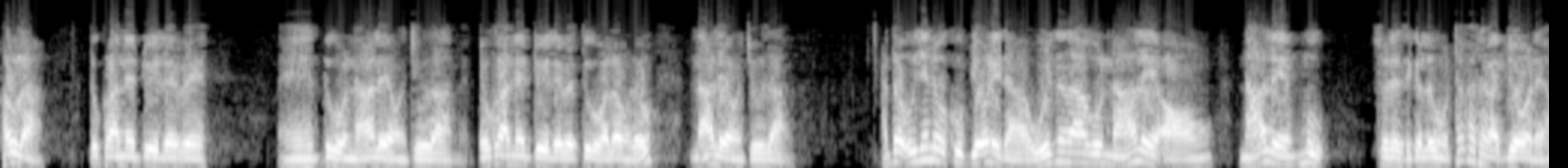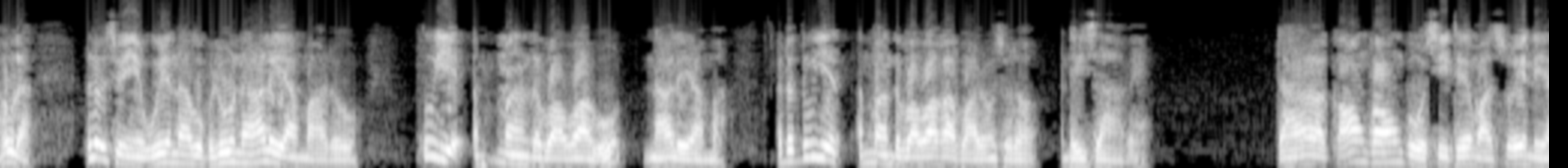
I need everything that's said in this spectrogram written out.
ဟုတ်လားဒုက္ခနဲ့တွေ့လည်းပဲအဲသူ့ကိုနားလည်အောင်ကြိုးစားမယ်ဒုက္ခနဲ့တွေ့လည်းပဲသူ့ကိုဘာလုပ်မလို့နားလည်အောင်ကြိုးစားအဲ့တော့ဦးဇင်းတို့အခုပြောနေတာကဝေဒနာကိုနားလည်အောင်နားလည်မှုဆိုတဲ့စကားလုံးကိုထပ်ခါထပ်ခါပြောနေဟုတ်လားအဲ့လိုဆိုရင်ဝေဒနာကိုဘလို့နားလည်ရမှာတော့သူ့ရဲ့အမှန်တဘာဝကိုနားလည်ရမှာအဲ့တော့သူ့ရဲ့အမှန်တဘာဝကဘာတော့ဆိုတော့အနေစာပဲ ဒါကကောင်းကောင်းကိုစိတ်ထဲမှာစွဲနေရ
